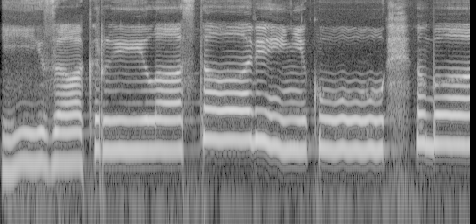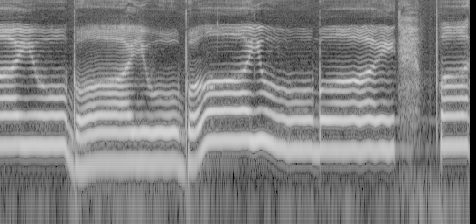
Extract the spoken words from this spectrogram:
и закрыла ставеньку. Баю, баю, баю, бай, поскорее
